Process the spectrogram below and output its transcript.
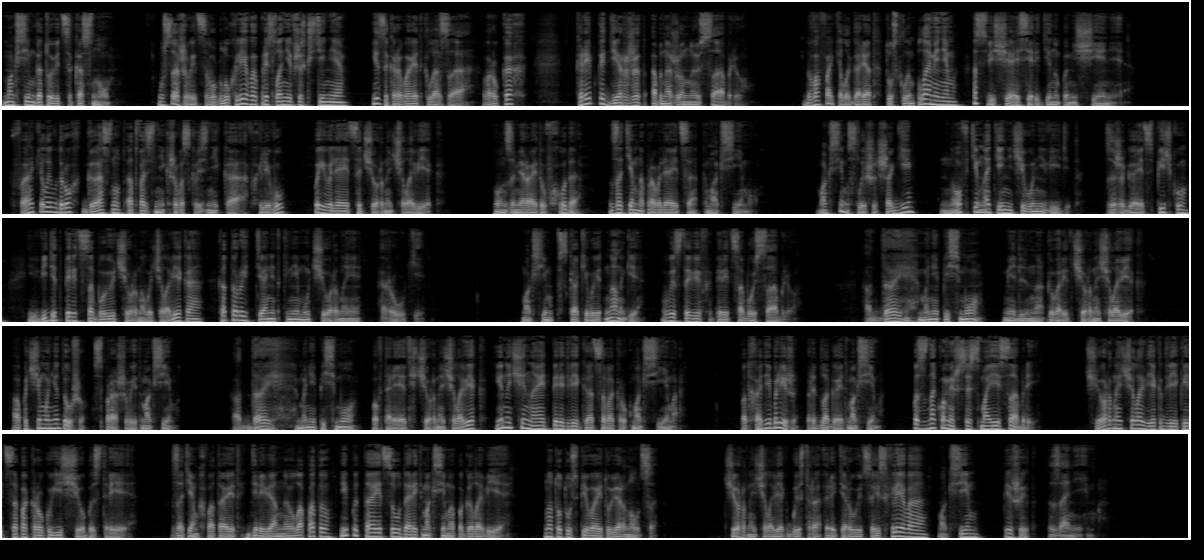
Максим готовится ко сну. Усаживается в углу хлева, прислонившись к стене, и закрывает глаза. В руках крепко держит обнаженную саблю. Два факела горят тусклым пламенем, освещая середину помещения. Факелы вдруг гаснут от возникшего сквозняка. В хлеву появляется черный человек. Он замирает у входа, затем направляется к Максиму. Максим слышит шаги, но в темноте ничего не видит. Зажигает спичку и видит перед собою черного человека, который тянет к нему черные руки. Максим вскакивает на ноги, выставив перед собой саблю. «Отдай мне письмо», — медленно говорит черный человек. «А почему не душу?» — спрашивает Максим. «Отдай мне письмо», — повторяет черный человек и начинает передвигаться вокруг Максима. «Подходи ближе», — предлагает Максим. «Познакомишься с моей саблей». Черный человек двигается по кругу еще быстрее. Затем хватает деревянную лопату и пытается ударить Максима по голове. Но тот успевает увернуться. Черный человек быстро ретируется из хлева, Максим бежит за ним.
